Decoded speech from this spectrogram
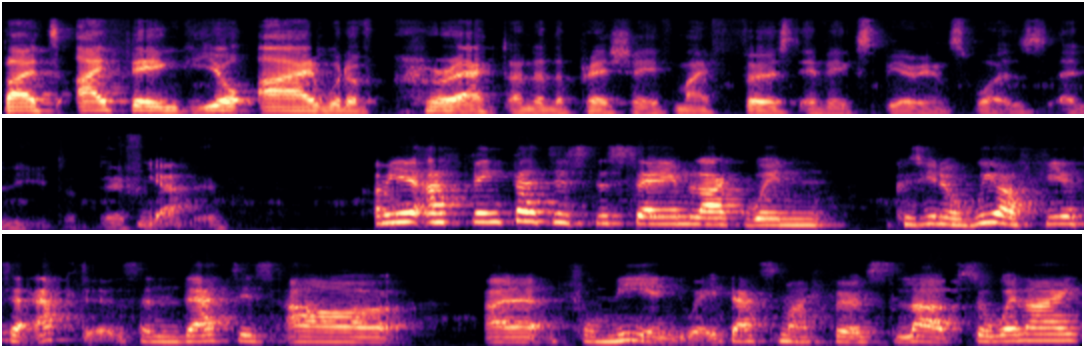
But I think your eye would have cracked under the pressure if my first ever experience was a lead. Definitely. Yeah. I mean, I think that is the same like when, because you know, we are theatre actors, and that is our, uh, for me anyway, that's my first love. So when I,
